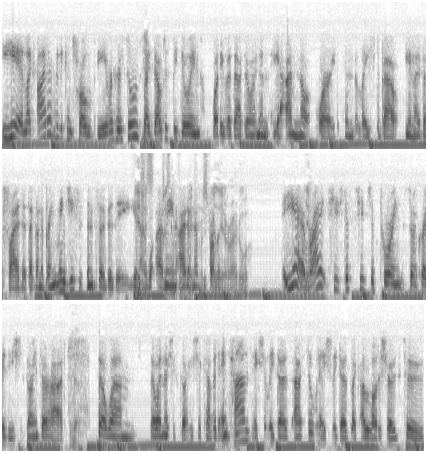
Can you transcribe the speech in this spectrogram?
Yeah, like I don't really control their rehearsals. Yeah. Like they'll just be doing whatever they're doing, and yeah, I'm not worried in the least about you know the fire that they're going to bring. I mean, Jess has been so busy. You yeah, know, she's I just mean, I don't know from if. Australia, right? Or Yeah, Yeah. right. She's just she's just touring so crazy. She's going so hard. yeah, So um, So I know she's got her shit covered. And Tans actually does, uh, Silver actually does like a lot of shows too.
